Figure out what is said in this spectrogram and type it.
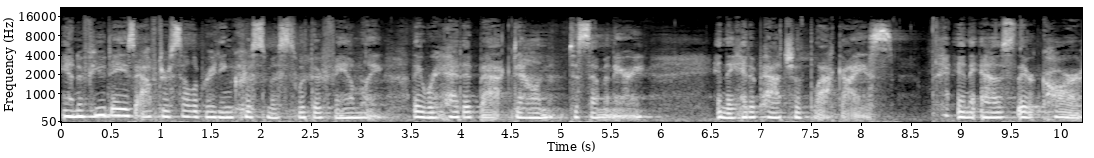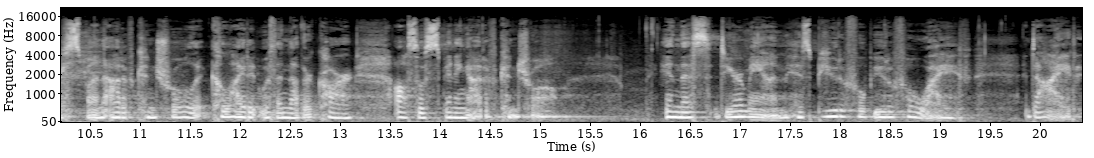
And a few days after celebrating Christmas with their family, they were headed back down to seminary and they hit a patch of black ice. And as their car spun out of control, it collided with another car, also spinning out of control. And this dear man, his beautiful, beautiful wife, died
